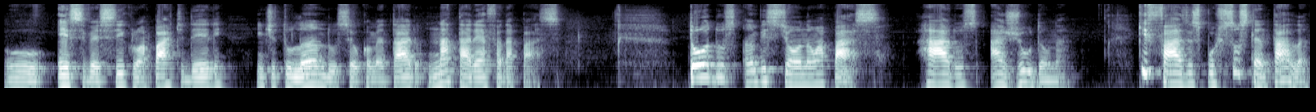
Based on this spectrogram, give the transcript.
o, esse versículo, uma parte dele, intitulando o seu comentário Na Tarefa da Paz. Todos ambicionam a paz, raros ajudam-na. Que fazes por sustentá-la?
